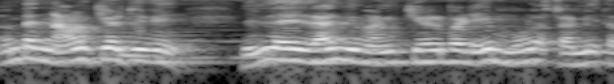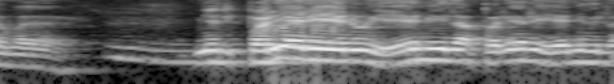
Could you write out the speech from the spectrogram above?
ಅಂತ ನಾವು ಕೇಳ್ತೀವಿ. ಇಲ್ಲ ಇಲ್ಲ, ನೀವು ಹಂಗೆ ಕೇಳಬೇಡಿ. ಮೂಳೆ ಸಮೀತವ ಇದಕ್ಕೆ ಪರಿಹಾರ ಏನು? ಏನೂ ಇಲ್ಲ. ಪರಿಹಾರ ಏನೂ ಇಲ್ಲ.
